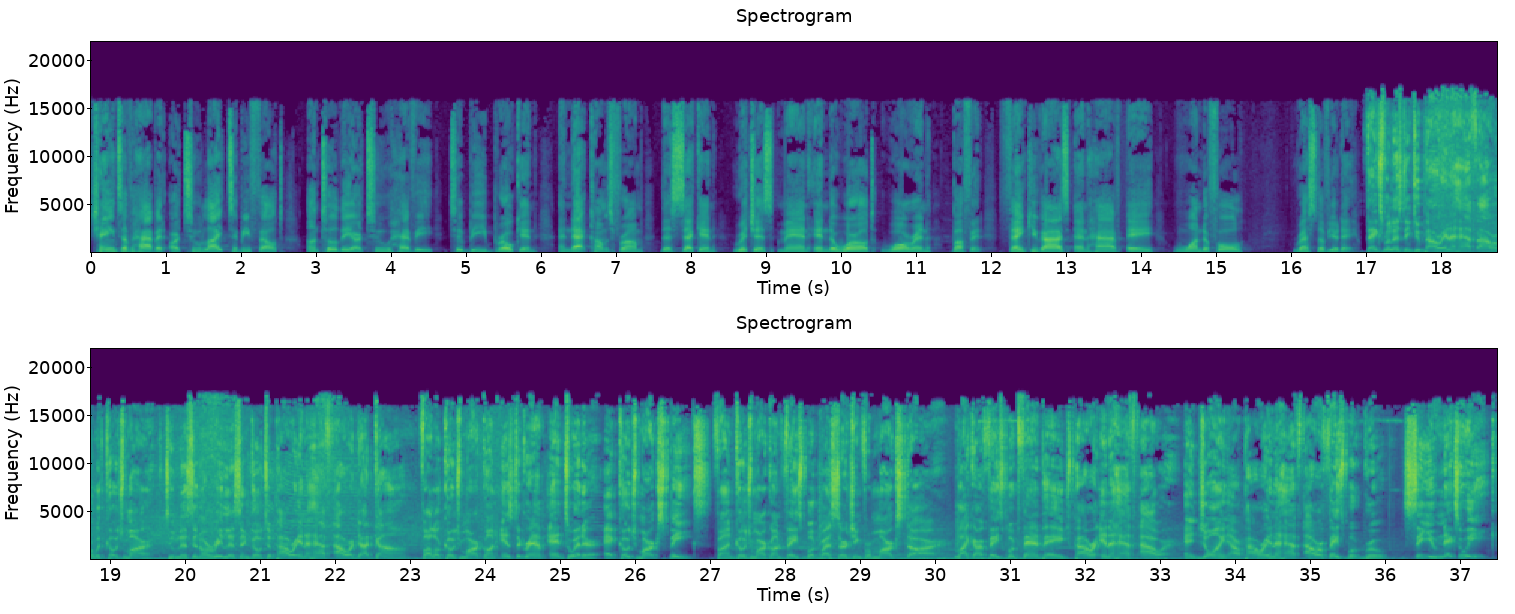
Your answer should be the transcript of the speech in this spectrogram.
Chains of habit are too light to be felt until they are too heavy to be broken. And that comes from the second richest man in the world, Warren Buffett. Thank you guys and have a wonderful rest of your day. Thanks for listening to Power in a Half Hour with Coach Mark. To listen or re listen, go to powerinhalfhour.com. Follow Coach Mark on Instagram and Twitter at Coach Mark Speaks. Find Coach Mark on Facebook by searching for Mark Starr. Like our Facebook fan page, Power in a Half Hour, and join our Power in a Half Hour Facebook group. See you next week.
